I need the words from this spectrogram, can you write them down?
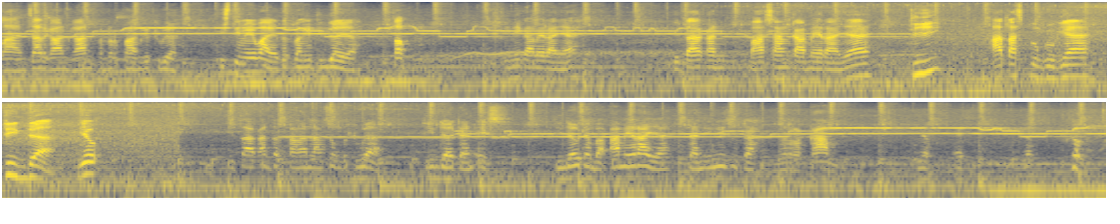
Lancar kawan-kawan penerbangan kedua istimewa ya terbangnya Dinda ya. Top ini kameranya. Kita akan pasang kameranya di atas punggungnya Dinda. Yuk. Kita akan terbangan langsung berdua Dinda dan Es. Dinda udah mbak kamera ya dan ini sudah merekam. Yuk Es. Yuk. Go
